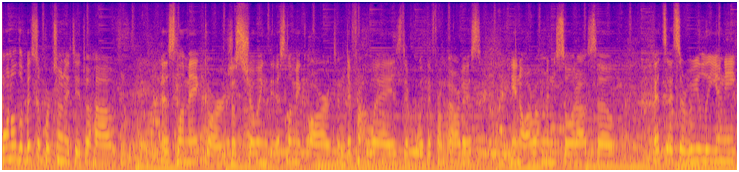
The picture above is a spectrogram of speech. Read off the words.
one of the best opportunities to have Islamic or just showing the Islamic art in different ways with different artists, you know, around Minnesota. So it's, it's a really unique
